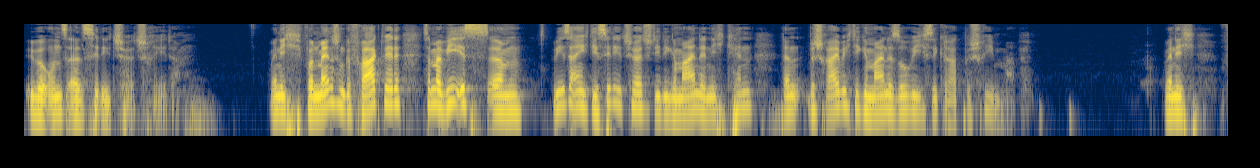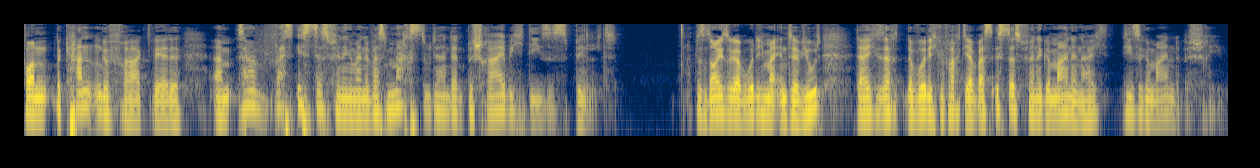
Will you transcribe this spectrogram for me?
über uns als City Church rede. Wenn ich von Menschen gefragt werde, sag mal, wie ist, ähm, wie ist eigentlich die City Church, die die Gemeinde nicht kennen, dann beschreibe ich die Gemeinde so, wie ich sie gerade beschrieben habe. Wenn ich von Bekannten gefragt werde, ähm, sag mal, was ist das für eine Gemeinde? Was machst du da? Dann beschreibe ich dieses Bild. Das neulich sogar wurde ich mal interviewt, da habe ich gesagt, da wurde ich gefragt, ja, was ist das für eine Gemeinde? Dann habe ich diese Gemeinde beschrieben.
